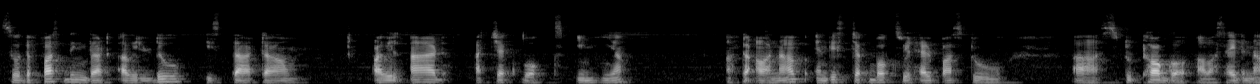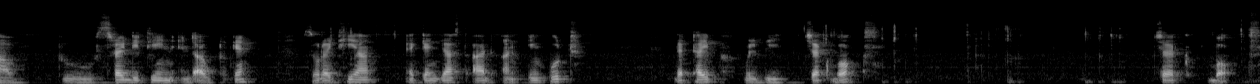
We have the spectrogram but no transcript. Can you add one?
So the first thing that I will do is that um, I will add a checkbox in here after our nav and this checkbox will help us to uh, to toggle our side nav to slide it in and out okay? So right here I can just add an input. The type will be checkbox. Checkbox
